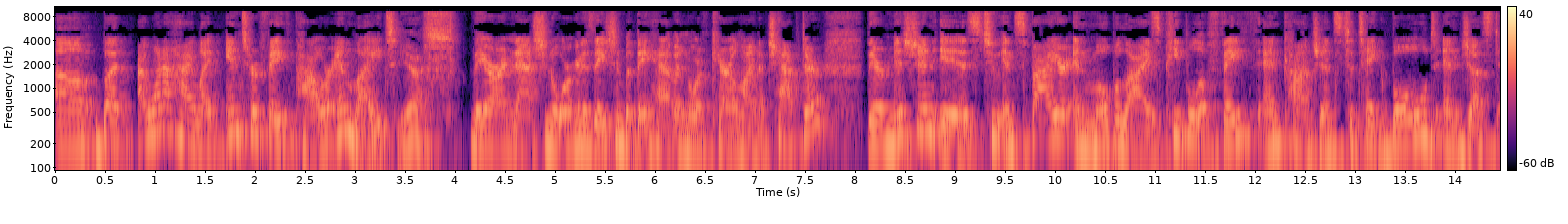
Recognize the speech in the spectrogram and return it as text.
Um, but I want to highlight Interfaith Power and Light. Yes. They are a national organization, but they have a North Carolina chapter. Their mission is to inspire and mobilize people of faith and conscience to take bold and just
